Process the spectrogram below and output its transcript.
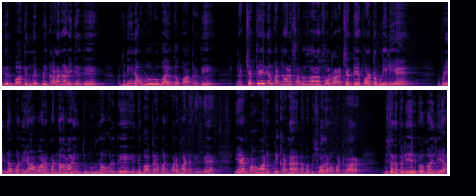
எதிர்பார்த்து நம்ம எப்படி கடன் அடைக்கிறது? திடீர்னு அவ்வளோ ரூபாய் எங்கே பார்க்குறது லட்சத்தையே நான் கண்ணால் சர்வசாரம் சொல்கிறேன் லட்சத்தையே புரட்ட முடியலையே. இப்படி என்ன பண்ணு? வியாபாரம் பண்ணாலும் துணூடு தான் வருது. எதிர்பார்க்குற மாதிரி வரமாட்டேங்கிறது ஏன் பகவான் இப்படி கண்ணை நமக்கு சோதனை பண்ணுறார் விசனத்துலேயே இருக்கோமா இல்லையா?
